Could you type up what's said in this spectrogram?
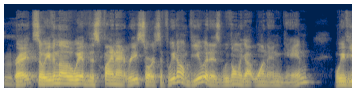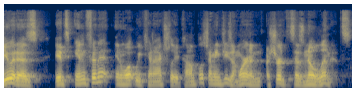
Mhm. right? So even though we have this finite resource, if we don't view it as we've only got one end game, we view it as it's infinite in what we can actually accomplish. I mean, geez, I'm wearing a shirt that says no limits.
